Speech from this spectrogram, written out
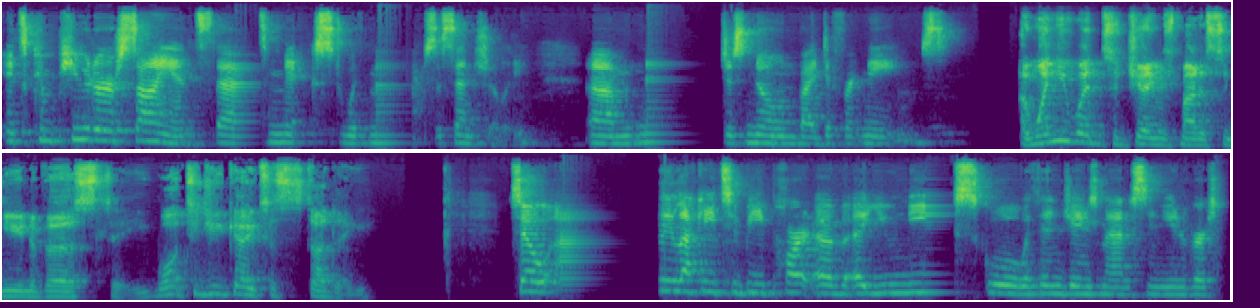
it's computer science that's mixed with maps essentially, um, just known by different names. And when you went to James Madison University, what did you go to study? So I'm really lucky to be part of a unique school within James Madison University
